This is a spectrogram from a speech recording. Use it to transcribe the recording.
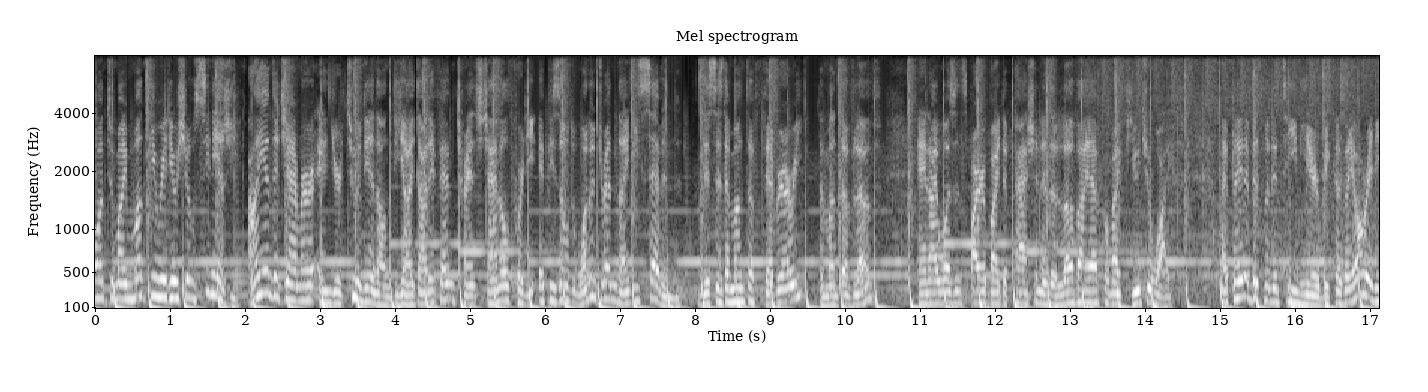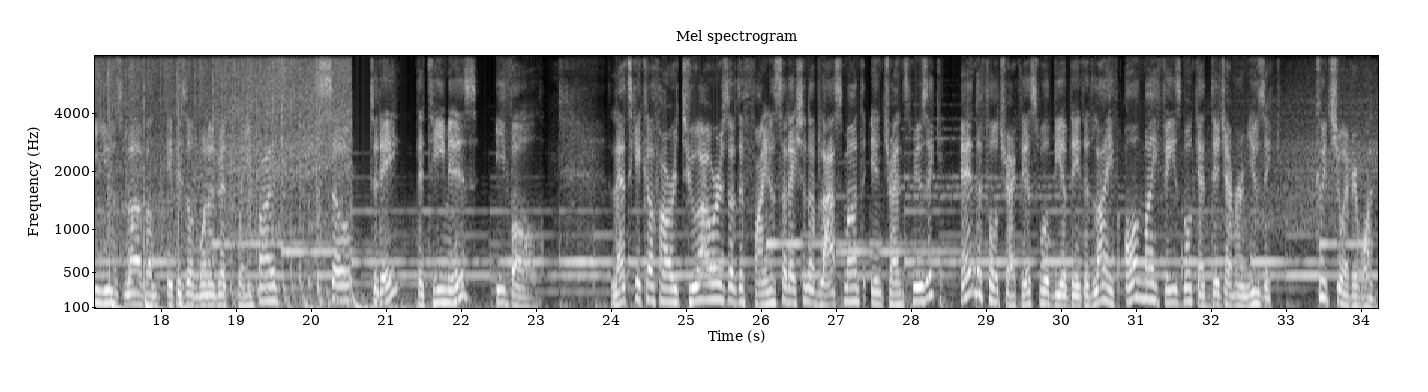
Everyone to my monthly radio show Synergy. I am the Jammer and you're tuned in on DI.FM Trance channel for the episode 197. This is the month of February, the month of love, and I was inspired by the passion and the love I have for my future wife. I played a bit with the team here because I already used love on episode 125. So today the team is Evol. Let's kick off our two hours of the final selection of last month in trance music, and the full track list will be updated live on my Facebook at Jammer Music. Good show, everyone.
